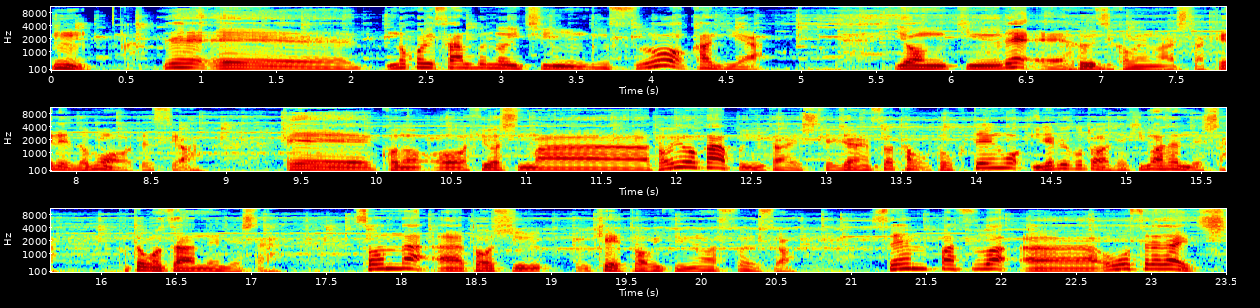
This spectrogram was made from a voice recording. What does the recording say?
うん。で、えー、残り3分の1イニングスを鍵谷4球で、えー封じ込めましたけれどもですよ。えーこの広島東洋カープに対してジャイアンツはと得点を入れることはできませんでした。とても残念でした。そんな投手系統を見てみますとですよ。先発はあ大瀬良大地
